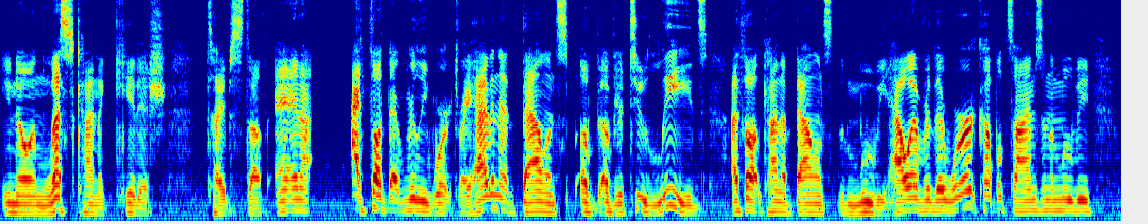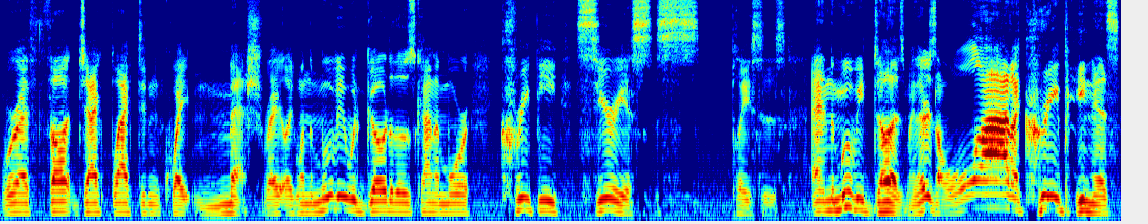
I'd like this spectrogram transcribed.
you know, and less kind of kiddish type stuff. And I, I thought that really worked, right? Having that balance of, of your two leads, I thought kind of balanced the movie. However, there were a couple times in the movie where I thought Jack Black didn't quite mesh, right? Like when the movie would go to those kind of more creepy, serious places. And the movie does, man. There's a lot of creepiness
